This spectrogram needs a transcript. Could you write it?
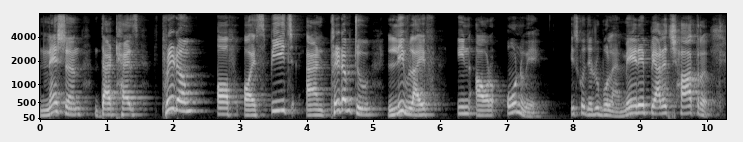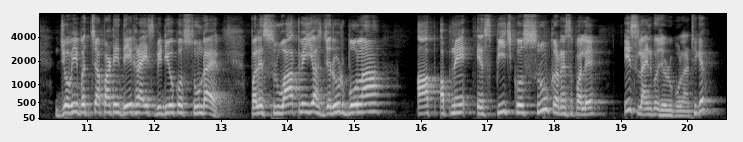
nation that has freedom of a speech and freedom to live life in our own way इसको ज़रूर बोला है। मेरे प्यारे छात्र, जो भी बच्चा पार्टी देख रहा है, इस वीडियो को सुन रहा है पहले शुरुआत में यह ज़रूर बोलना, आप अपने स्पीच को शुरू करने से पहले इस लाइन को ज़रूर बोलना, ठीक है?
